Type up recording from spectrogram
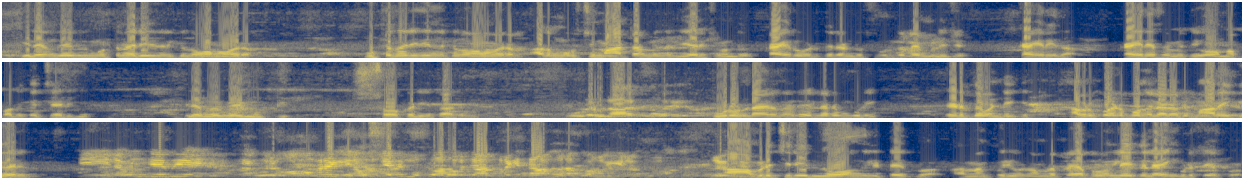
ഇലയംകേവിൽ മുട്ടുന്ന രീതിയിൽ നിൽക്കുന്ന ഓമമരം. മുട്ടുന്ന രീതിയിൽ നിൽക്കുന്ന ഓമമരം അത് മുറിച്ച് മാറ്റാം എന്ന് വിചാരിച്ചുകൊണ്ട് കയറും എടുത്ത് രണ്ട് സുഹൃത്തുക്കളെയും വിളിച്ച് കയറിയതാ. കയറിയ സമയത്ത് ഈ ഓമ പതുക്കെ ചരിഞ്ഞ് ഇലയംകേവിൽ മുട്ടി. ഷോക്കടിച്ച് താഴെ വീണു. കൂടെ ഉണ്ടായിരുന്നവർ എല്ലാവരും കൂടി എടുത്ത വണ്ടിക്ക്. അവർക്ക് കുഴപ്പമൊന്നുമില്ല അവർ മാറിയിരിക്കുമായിരുന്നു താഴ്ന്നു? ആ അവിടെ ഇച്ചിരി ലോങ്ങിൽ ഇട്ടേക്കുക കാരണം നമ്മുടെ പേപ്പറിലേക്ക് ലൈൻ കൊടുത്തേക്കുക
